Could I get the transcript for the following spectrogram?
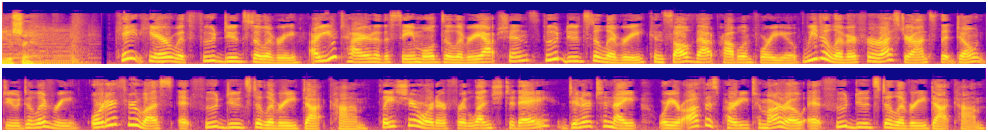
you soon. Kate here with Food Dudes Delivery. Are you tired of the same old delivery options? Food Dudes Delivery can solve that problem for you. We deliver for restaurants that don't do delivery. Order through us at fooddudesdelivery.com. Place your order for lunch today, dinner tonight, or your office party tomorrow at fooddudesdelivery.com.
